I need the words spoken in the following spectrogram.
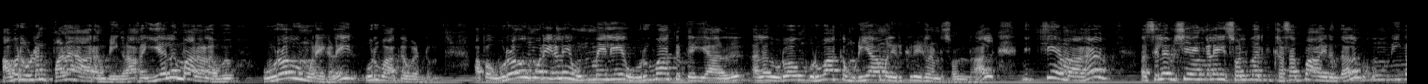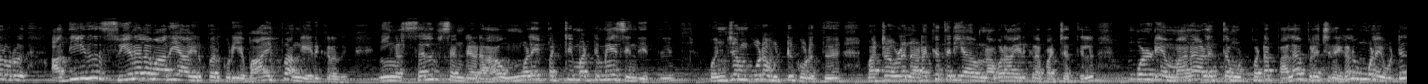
அவர்களுடன் பழக ஆரம்பிங்கள் ஆக இயலுமான அளவு உறவு முறைகளை உருவாக்க வேண்டும். அப்ப உறவு முறைகளை உண்மையிலேயே உருவாக்க தெரியாது அல்லது உறவு உருவாக்க முடியாமல் இருக்கிறீர்கள் என்று சொன்னால் நிச்சயமாக சில விஷயங்களை சொல்வதற்கு கசப்பாக இருந்தாலும் நீங்கள் ஒரு அதீத சுயநலவாதியாக இருப்பதற்குரிய வாய்ப்பு அங்கே இருக்கிறது. நீங்கள் செல்ஃப் சென்டர்டாக உங்களை பற்றி மட்டுமே சிந்தித்து கொஞ்சம் கூட விட்டு கொடுத்து மற்றவர்களை நடக்க தெரியாத ஒரு நபராக இருக்கிற பட்சத்தில் உங்களுடைய மன அழுத்தம் உட்பட்ட பல பிரச்சனைகள் உங்களை விட்டு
